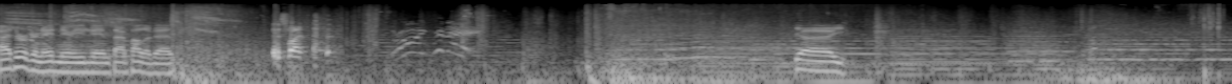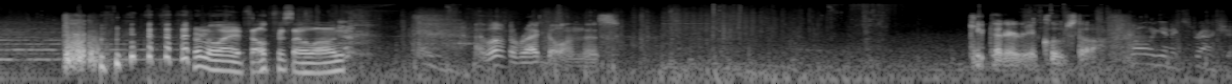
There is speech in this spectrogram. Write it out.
I threw a grenade near you, James. I apologize. It's fine. Throwing grenade. Yay. I don't know why I fell for so long. I love the ragdoll in this. Keep that area closed off. Calling in extraction.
